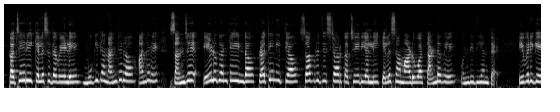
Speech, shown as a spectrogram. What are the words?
ಕಚೇರಿ ಕೆಲಸದ ವೇಳೆ ಮುಗಿದ ನಂತರ, ಅಂದರೆ ಸಂಜೆ ಏಳು ಗಂಟೆಯಿಂದ ಪ್ರತಿನಿತ್ಯ ಸಬ್ ರಿಜಿಸ್ಟ್ರಾರ್ ಕಚೇರಿಯಲ್ಲಿ ಕೆಲಸ ಮಾಡುವ ತಂಡವೇ ಹೊಂದಿದೆಯಂತೆ ಇವರಿಗೆ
